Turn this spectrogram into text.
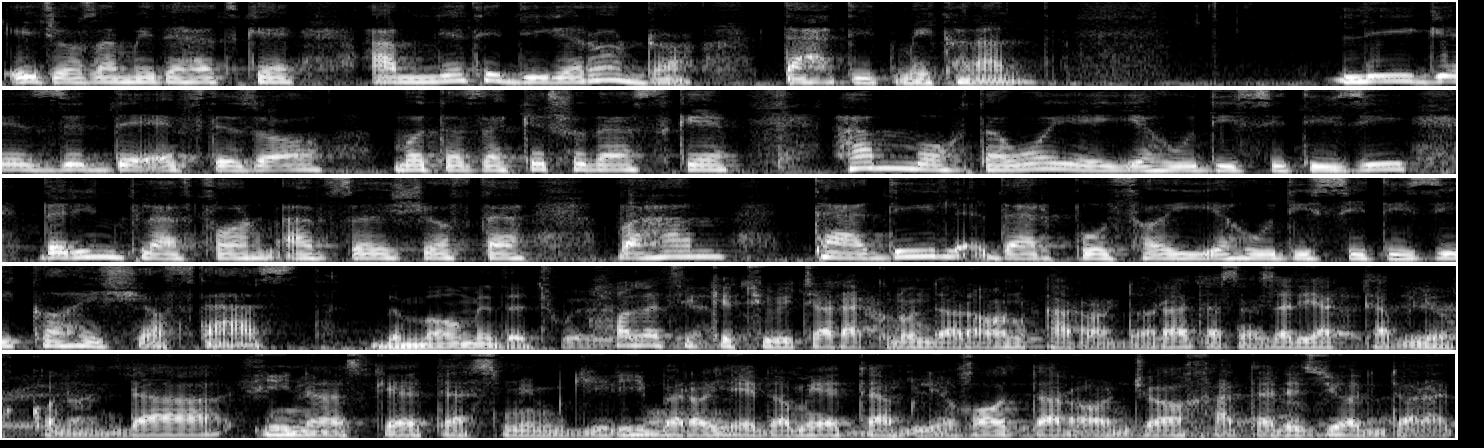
اجازه می دهد که امنیت دیگران را تهدید می کنند لیگ ضد افتضاح متذکر شده است که هم محتوای یهودی ستیزی در این پلتفرم افزایش یافته و هم تعدیل در پست های یهودی ستیزی کاهش یافته است. حالتی که توییتر اکنون در آن قرار دارد از نظر یک تبلیغ کننده این است که تصمیم گیری برای ادامه تبلیغات در آنجا خطر زیادی دارد.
